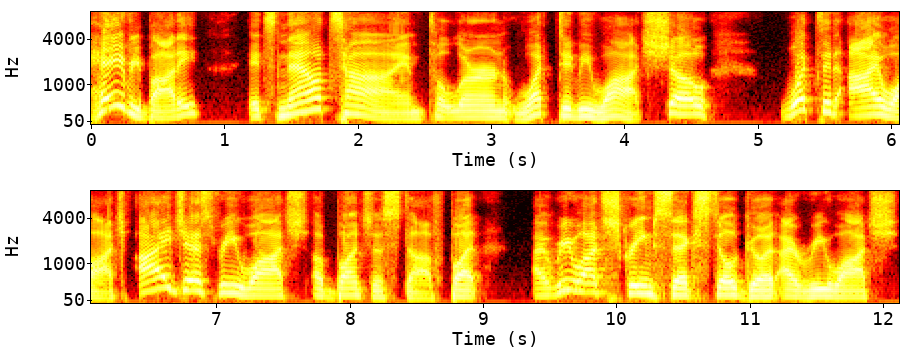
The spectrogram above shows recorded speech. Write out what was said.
Hey, everybody. It's now time to learn what did we watch. So, what did I watch? I just rewatched a bunch of stuff, but I rewatched Scream 6, still good. I rewatched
